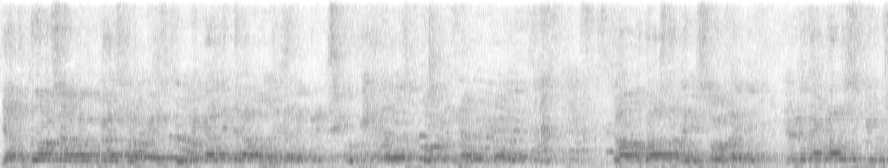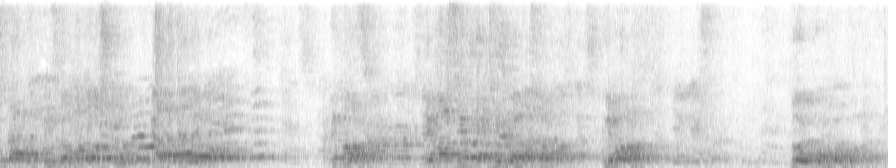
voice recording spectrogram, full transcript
Γιατί τώρα όσα να μου κάνεις τραπέζι του είναι καλύτερα από ό,τι ήταν πριν στις κοφές. Αυτό πρέπει να είναι καλά. Τραγουδάς, τα δίνεις όλα και μετά κάθεσαι και γουστάρεις πίσω στο ποτό σου. Καλά τα λέω. Λοιπόν, και μας έφτιαξε κιόλας όλος. Λοιπόν, το επόμενο κομμάτι.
